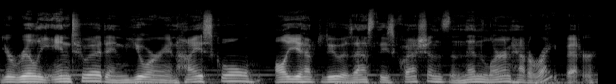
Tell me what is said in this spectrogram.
you're really into it and you are in high school? All you have to do is ask these questions and then learn how to write better.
